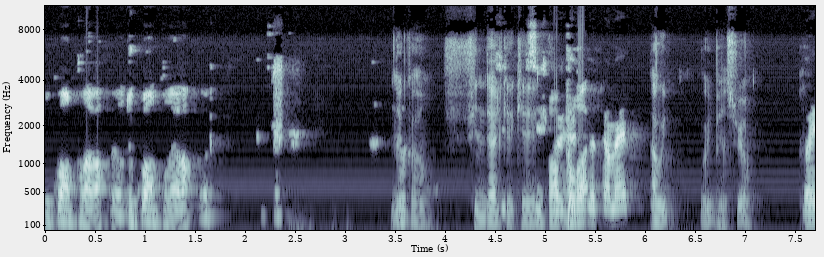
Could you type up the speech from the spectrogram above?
De quoi on pourrait avoir peur De quoi on pourrait avoir peur D'accord. Findel, Keke Si je peux juste me permettre, Ah oui Oui, bien sûr. oui,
